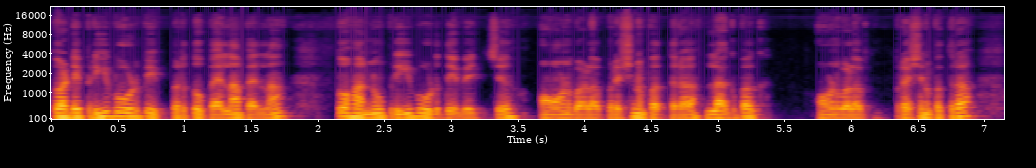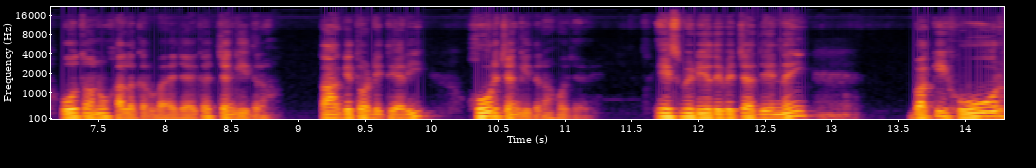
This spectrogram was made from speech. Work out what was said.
ਤੁਹਾਡੇ ਪ੍ਰੀ ਬੋਰਡ ਪੇਪਰ ਤੋਂ ਪਹਿਲਾਂ ਪਹਿਲਾਂ ਤੁਹਾਨੂੰ ਪ੍ਰੀ ਬੋਰਡ ਦੇ ਵਿੱਚ ਆਉਣ ਵਾਲਾ ਪ੍ਰਸ਼ਨ ਪੱਤਰ ਆ, ਲਗਭਗ ਆਉਣ ਵਾਲਾ ਪ੍ਰਸ਼ਨ ਪੱਤਰ ਆ, ਉਹ ਤੁਹਾਨੂੰ ਹੱਲ ਕਰਵਾਇਆ ਜਾਏਗਾ ਚੰਗੀ ਤਰ੍ਹਾਂ, ਤਾਂ ਕਿ ਤੁਹਾਡੀ ਤਿਆਰੀ ਹੋਰ ਚੰਗੀ ਤਰ੍ਹਾਂ ਹੋ ਜਾਵੇ। ਇਸ ਵੀਡੀਓ ਦੇ ਵਿੱਚ ਅੱਜ ਇੰਨਾ ਹੀ। ਬਾਕੀ ਹੋਰ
